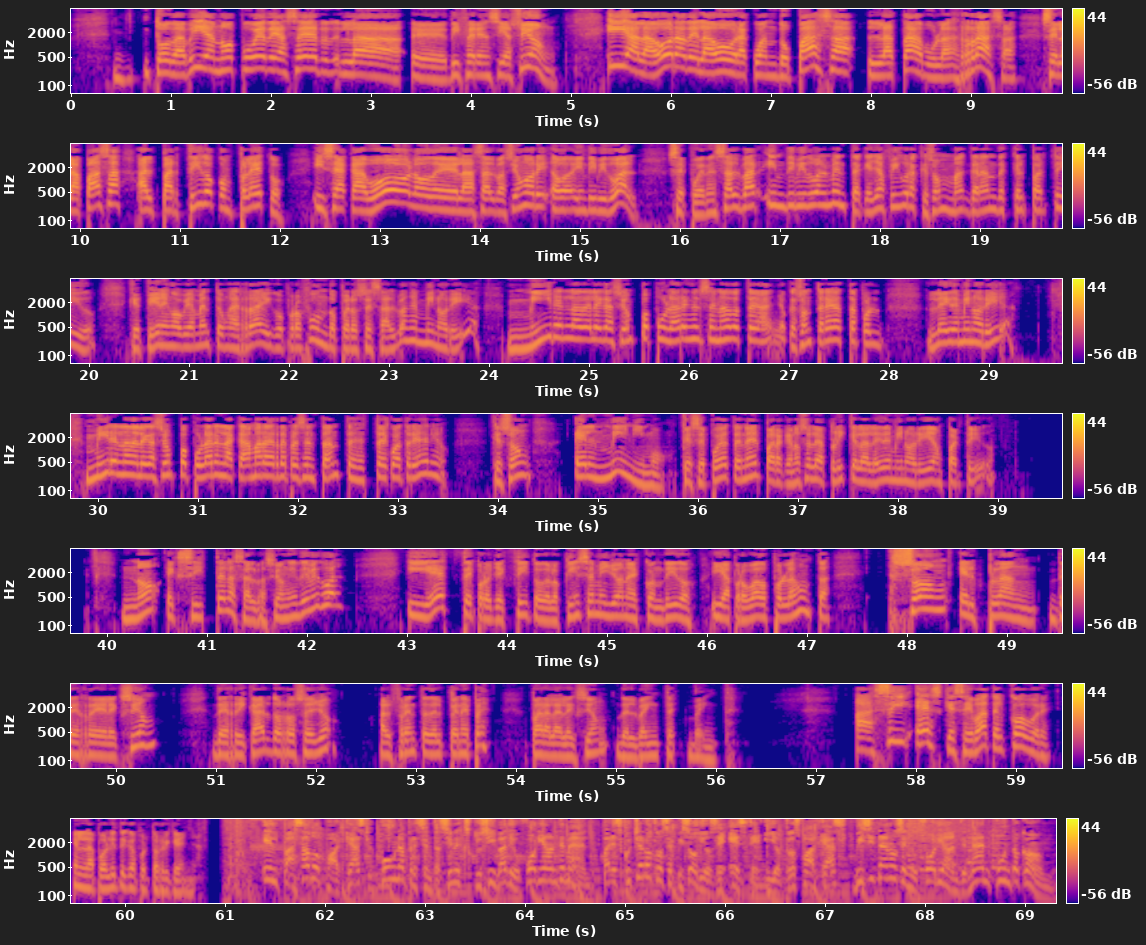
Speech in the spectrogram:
todavía no puede hacer la eh, diferenciación. Y a la hora de la hora, cuando pasa la tábula rasa, se la pasa al partido completo y se acabó lo de la salvación individual. Se pueden salvar individualmente aquellas figuras que son más grandes que el partido, que tienen obviamente un arraigo profundo, pero se salvan en minoría. Miren la delegación popular en el Senado este año, que son tres hasta por ley de minoría. Miren la delegación popular en la Cámara de Representantes este cuatrienio, que son el mínimo que se puede tener para que no se le aplique la ley de minoría a un partido. No existe la salvación individual. Y este proyectito de los 15 millones escondidos y aprobados por la Junta son el plan de reelección de Ricardo Rosselló al frente del PNP para la elección del 2020. Así es que se bate el cobre en la política puertorriqueña. El pasado podcast fue una presentación exclusiva de Euphoria On Demand. Para escuchar otros episodios de este y otros podcasts, visítanos en euphoriaondemand.com.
